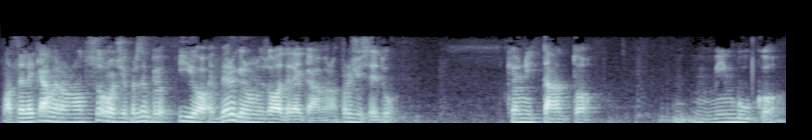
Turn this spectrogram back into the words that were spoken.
La telecamera non solo, cioè per esempio io, è vero che non uso la telecamera, però ci sei tu, che ogni tanto mi imbuco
